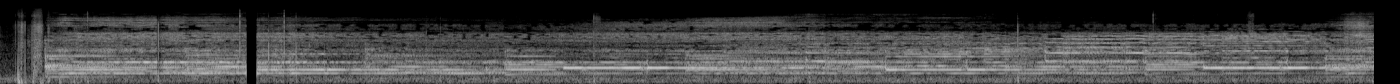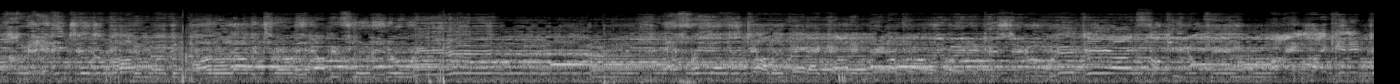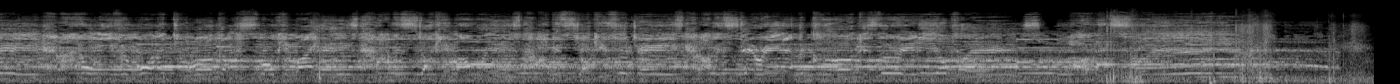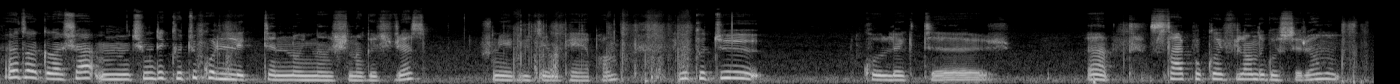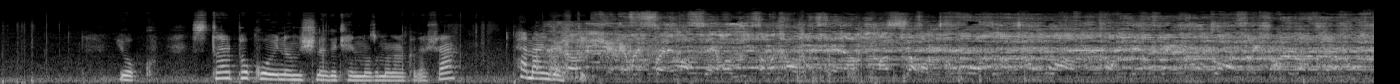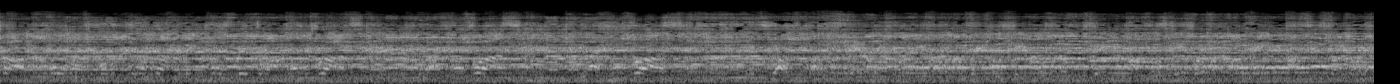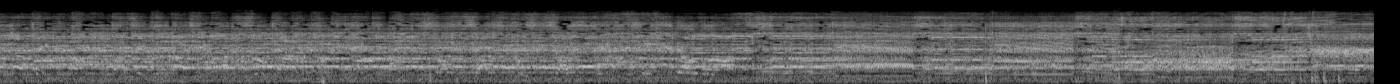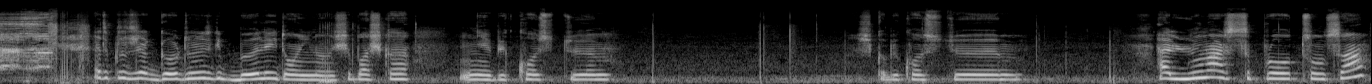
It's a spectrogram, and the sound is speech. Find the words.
Evet arkadaşlar hmm, şimdi kötü Colette'nin oynanışına geçeceğiz. Şunu 720p yapalım. Şimdi kötü ha, Star Poco'yu falan da gösteriyor ama yok. Star Poco oynanışına geçelim o zaman arkadaşlar. Hemen geçtik. Arkadaşlar gördüğünüz gibi böyleydi oynanışı. Başka ne bir kostüm. Başka bir kostüm. Ha Lunar Sprout'unsa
